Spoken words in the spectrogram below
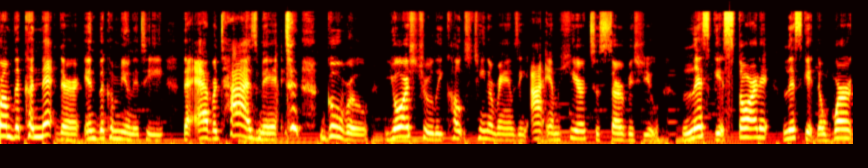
from the connector in the community, the advertisement guru, yours truly, Coach Tina Ramsay. I am here to service you. Let's get started. Let's get to work.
